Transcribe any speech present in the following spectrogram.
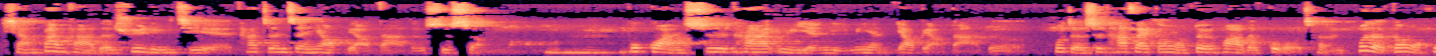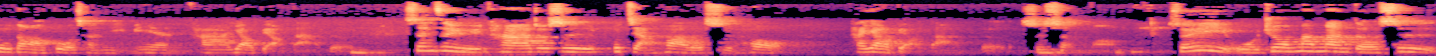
想办法的去理解他真正要表达的是什么。不管是他语言里面要表达的，或者是他在跟我对话的过程，或者跟我互动的过程里面，他要表达的，甚至于他就是不讲话的时候，他要表达的是什么？所以我就慢慢的是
